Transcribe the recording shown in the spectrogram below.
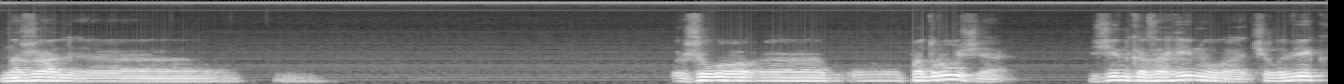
на жаль, е, жило е, подружжя, жінка загинула, чоловік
